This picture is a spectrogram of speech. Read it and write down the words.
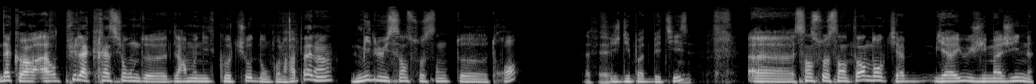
D'accord. Alors depuis la création de, de l'harmonie de Côte-Chaude, donc on le rappelle, hein, 1863, Tout à fait. si je dis pas de bêtises, euh, 160 ans. Donc il y a, il y a eu, j'imagine,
